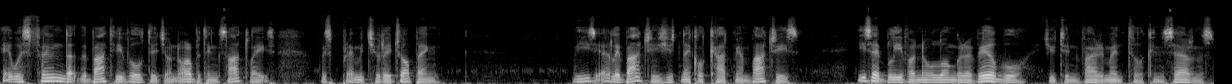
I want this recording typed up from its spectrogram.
It was found that the battery voltage on orbiting satellites was prematurely dropping. These early batteries used nickel cadmium batteries. These, I believe, are no longer available due to environmental concerns.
